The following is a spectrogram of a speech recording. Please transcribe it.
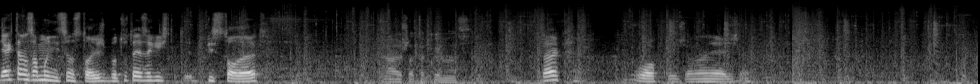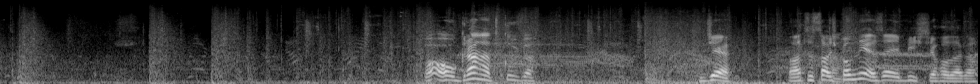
Jak tam z amunicją stoisz? Bo tutaj jest jakiś t- pistolet, No, już atakuje nas. tak? O kurczę, no nieźle. O, o, granat, kuźwa! Gdzie? A ty stałeś Tam. po mnie? Zajebiście, cholera.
